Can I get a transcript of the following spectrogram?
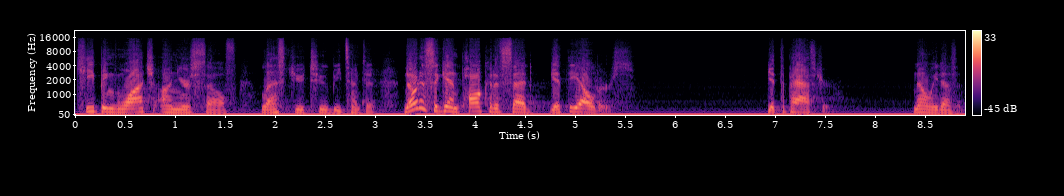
keeping watch on yourself, lest you too be tempted. Notice again, Paul could have said, get the elders. Get the pastor. No, he doesn't.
